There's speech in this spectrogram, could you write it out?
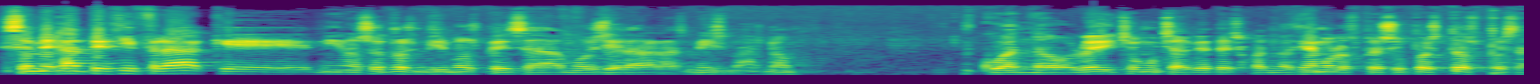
semejante cifra que ni nosotros mismos pensábamos llegar a las mismas, ¿no? Cuando, lo he dicho muchas veces, cuando hacíamos los presupuestos, pues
